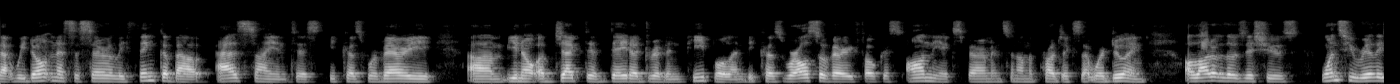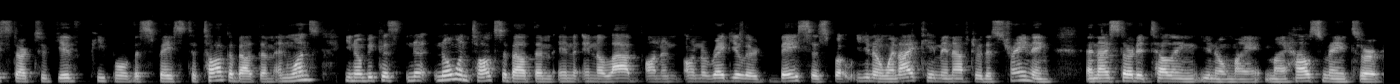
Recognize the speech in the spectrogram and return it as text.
that we don't necessarily think about as scientists because we're very um, you know objective data driven people and because we're also very focused on the experiments and on the projects that we're doing a lot of those issues once you really start to give people the space to talk about them and once you know because no, no one talks about them in, in a lab on, an, on a regular basis but you know when i came in after this training and i started telling you know my my housemates or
